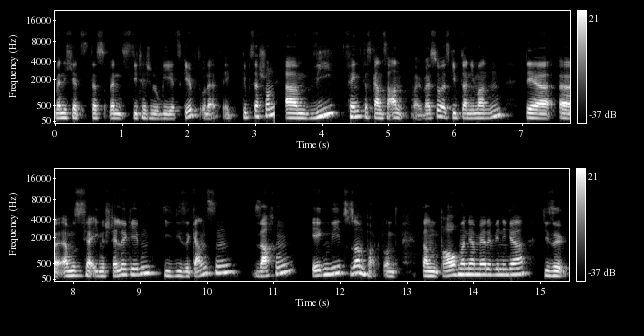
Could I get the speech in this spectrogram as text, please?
wenn ich jetzt das, wenn es die Technologie jetzt gibt, oder gibt es ja schon, ähm, wie fängt das Ganze an? Weil, weißt du, es gibt dann jemanden, der, äh, er muss es ja irgendeine Stelle geben, die diese ganzen Sachen irgendwie zusammenpackt. Und dann braucht man ja mehr oder weniger diese,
